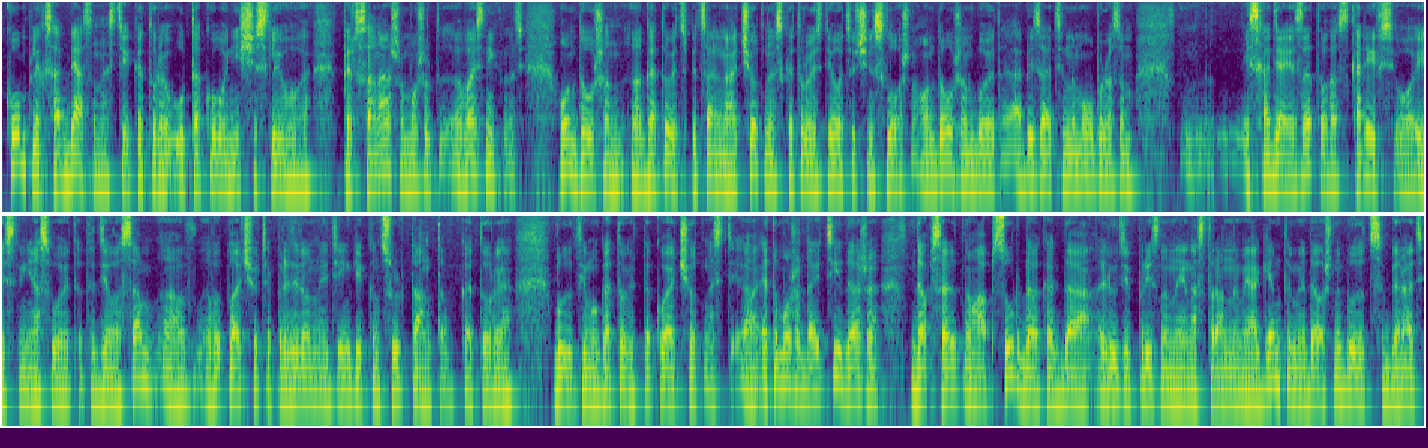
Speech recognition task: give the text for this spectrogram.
комплекс обязанностей, который у такого несчастливого персонажа может возникнуть. Он должен э, готовить специальную отчетность, которую сделать очень сложно. Он должен будет обязательным образом, исходя из этого, скорее всего, если не освоит это дело сам, э, выплачивать определенные деньги консультантам, которые будут ему готовить такую отчетность. Э, это может дойти даже до абсолютного абсурда, когда люди, признанные иностранными агентами, должны будут собирать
